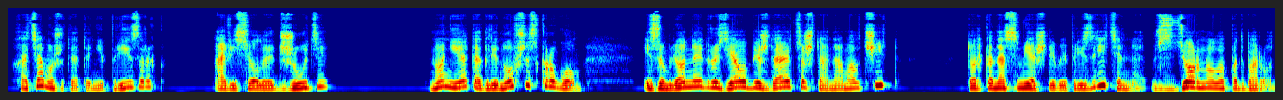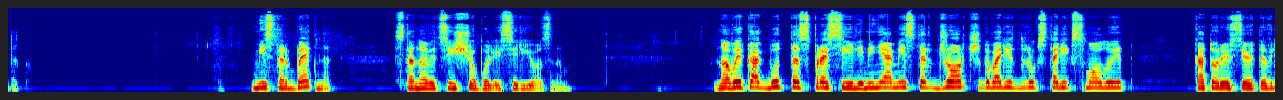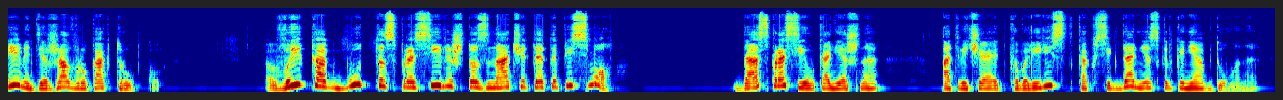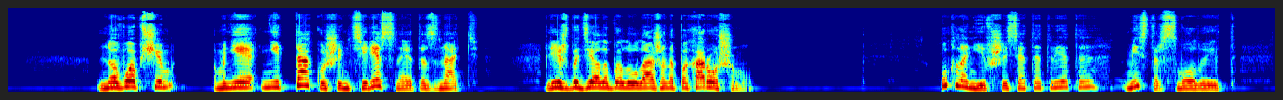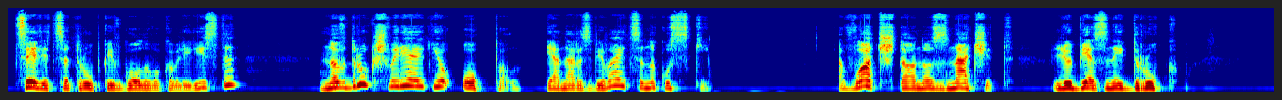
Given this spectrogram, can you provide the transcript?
Хотя, может, это не призрак, а веселая Джуди. Но нет, оглянувшись кругом, изумленные друзья убеждаются, что она молчит, только насмешливо и презрительно вздернула подбородок. Мистер Бэгнет становится еще более серьезным. «Но вы как будто спросили меня, мистер Джордж», — говорит вдруг старик Смолуит, который все это время держал в руках трубку. «Вы как будто спросили, что значит это письмо». «Да, спросил, конечно», — отвечает кавалерист, как всегда, несколько необдуманно. «Но, в общем, мне не так уж интересно это знать, лишь бы дело было улажено по-хорошему». Уклонившись от ответа, мистер Смолуит целится трубкой в голову кавалериста, но вдруг швыряет ее об пол, и она разбивается на куски. «Вот что оно значит, любезный друг!»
